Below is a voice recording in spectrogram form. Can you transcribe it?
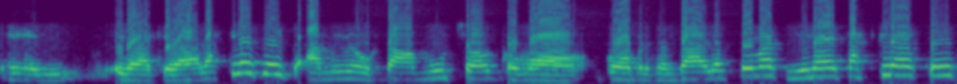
era la que daba las clases, a mí me gustaba mucho cómo, cómo presentaba los temas y una de esas clases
